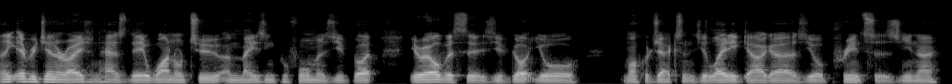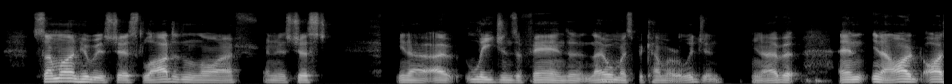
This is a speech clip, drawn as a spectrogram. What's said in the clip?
I think every generation has their one or two amazing performers. You've got your Elvises, you've got your Michael Jacksons, your Lady Gagas, your Princes, you know, someone who is just larger than life and is just you know, uh, legions of fans, and they almost become a religion, you know. But and you know, I I,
